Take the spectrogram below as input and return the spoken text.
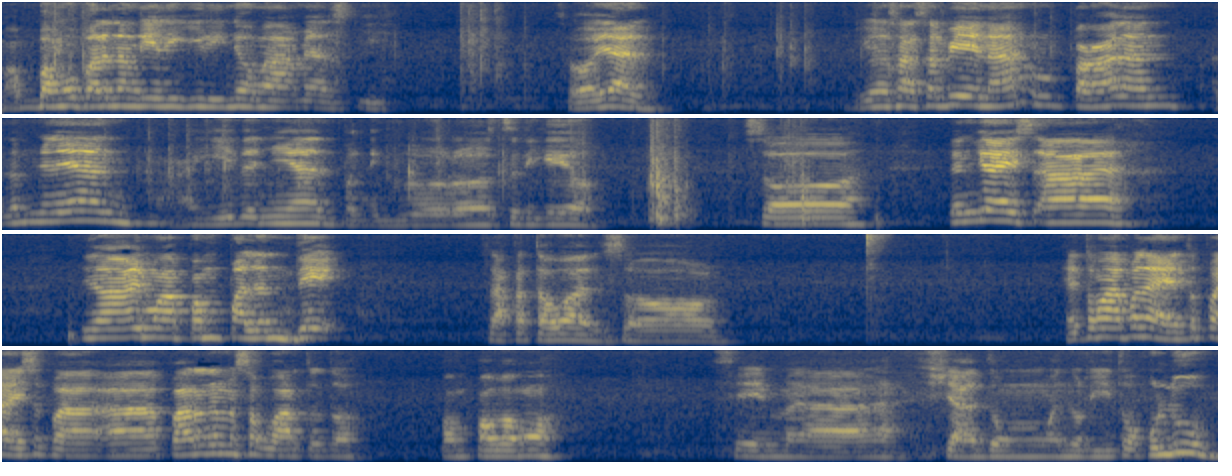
mabango pa rin ang kiligili nyo mga kamenski. So, ayan. Hindi ko sasabihin ha, ang pangalan. Alam nyo na yan. Nakikita nyo yan pag nag-grocery kayo. So, yun guys, ah, yun ang mga pampalandi sa katawan. So, eto nga pala, ito pa, isa pa, ah, para naman sa kwarto to. Pampawango. Kasi masyadong ano rito, kulub.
